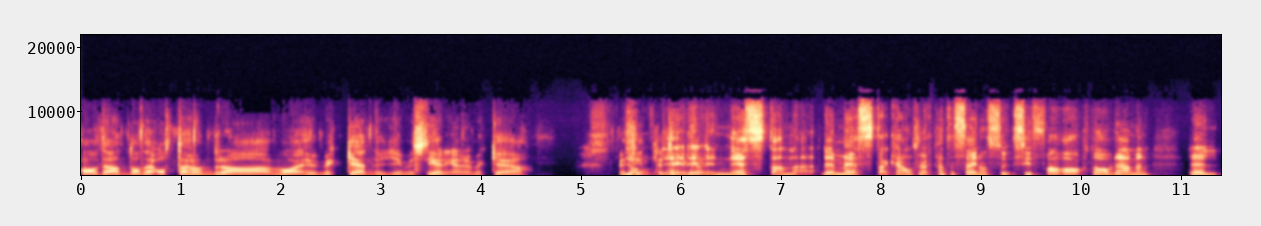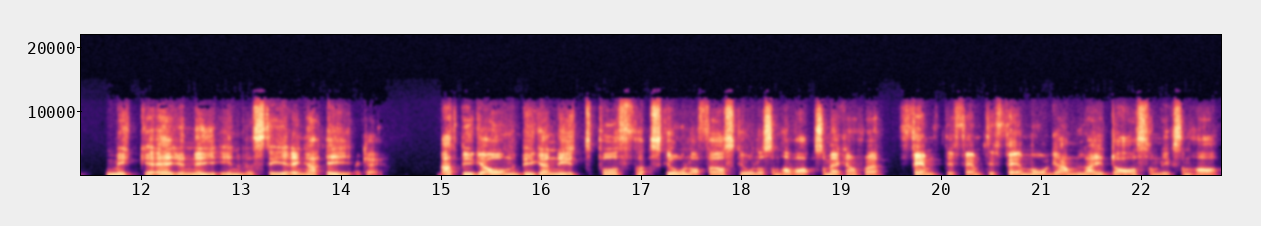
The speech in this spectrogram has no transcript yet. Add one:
Av den, de där 800, vad är, hur mycket är nyinvesteringar? Hur mycket befintligt? Ja, det, det är nästan det mesta kanske. Jag kan inte säga någon siffra rakt av där men det, mycket är ju nyinvesteringar i okay. att bygga om, bygga nytt på skolor och förskolor som, har, som är kanske 50-55 år gamla idag som liksom har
